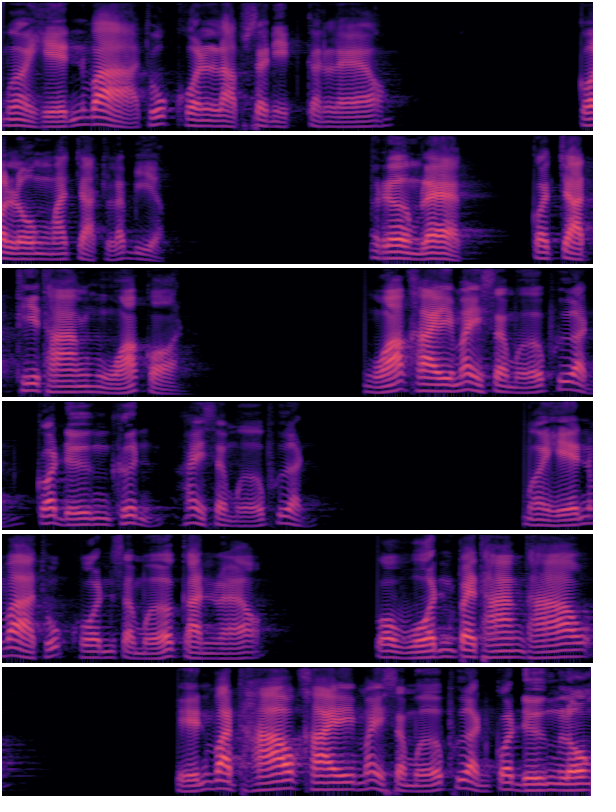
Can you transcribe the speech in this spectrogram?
เมื่อเห็นว่าทุกคนหลับสนิทกันแล้ว ก็ลงมาจัดระเบียบ เริ่มแรกก็จัดที่ทางหัวก่อน หัวใครไม่เสมอเพื่อนก็ดึงขึ้นให้เสมอเพื่อน เมื่อเห็นว่าทุกคนเสมอกันแล้ว ก็วนไปทางเท้า เห็นว่าเท้าใครไม่เสมอเพื่อนก็ดึงลง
